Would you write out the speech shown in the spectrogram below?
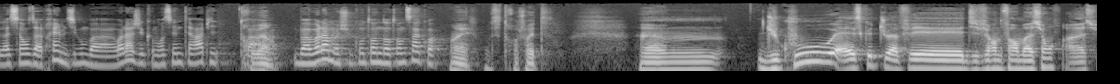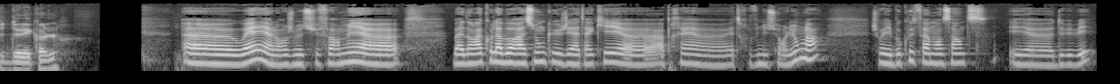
la séance d'après, il me dit Bon, bah voilà, j'ai commencé une thérapie. Trop Bah, bien. Bah voilà, moi, je suis contente d'entendre ça, quoi. Ouais, c'est trop chouette. Euh, du coup, est-ce que tu as fait différentes formations à la suite de l'école? Euh, ouais, alors je me suis formée euh, bah, dans la collaboration que j'ai attaquée euh, après euh, être venue sur Lyon, là. Je voyais beaucoup de femmes enceintes et de bébés.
